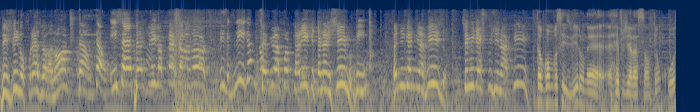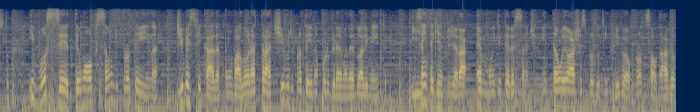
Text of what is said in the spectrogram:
Desliga o freezer à noite? Não, então, isso é. Desliga o freezer à noite! Desliga? Você viu a porcaria que tá lá em cima? Vi. Ninguém me avisa. Você me deixa cozinhar aqui? Então, como vocês viram, né, refrigeração tem um custo e você ter uma opção de proteína diversificada com um valor atrativo de proteína por grama né, do alimento sem ter que refrigerar é muito interessante. Então eu acho esse produto incrível, é o pronto saudável,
